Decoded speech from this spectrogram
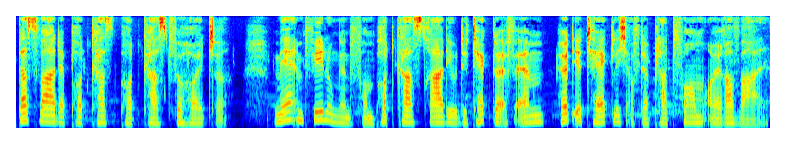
Das war der Podcast Podcast für heute. Mehr Empfehlungen vom Podcast Radio Detektor FM hört ihr täglich auf der Plattform eurer Wahl.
